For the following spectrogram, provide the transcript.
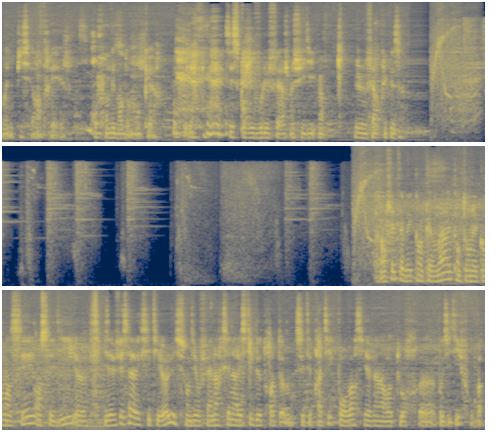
One Piece est rentré euh, profondément dans mon cœur. C'est ce que j'ai voulu faire. Je me suis dit, je veux faire plus que ça. En fait, avec Ankama, quand on a commencé, on s'est dit, ils avaient fait ça avec City Hall, ils se sont dit, on fait un arc scénaristique de trois tomes. C'était pratique pour voir s'il y avait un retour positif ou pas.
